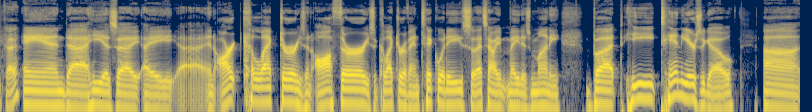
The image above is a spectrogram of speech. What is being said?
Okay. And uh, he is a, a uh, an art collector. He's an author. He's a collector of antiquities. So that's how he made his money. But he ten years ago uh,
